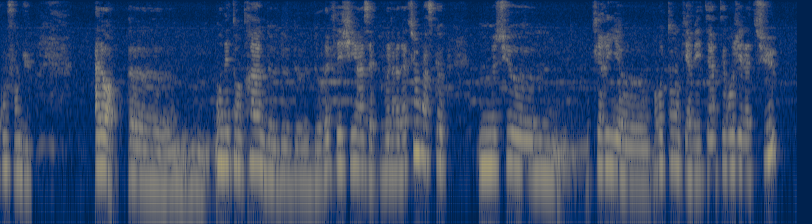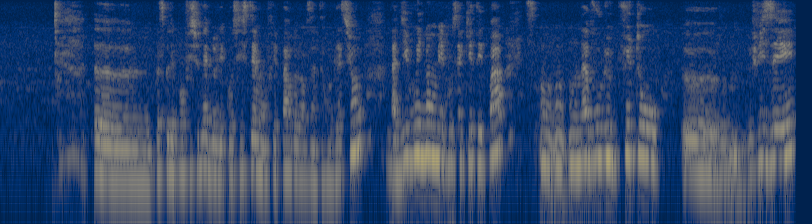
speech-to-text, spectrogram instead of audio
confondue. Alors, on est en train de, réfléchir à cette nouvelle rédaction parce que Monsieur Thierry Breton, qui avait été interrogé là-dessus, parce que les professionnels de l'écosystème ont fait part de leurs interrogations, a dit oui, non, mais vous inquiétez pas, on a voulu plutôt viser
